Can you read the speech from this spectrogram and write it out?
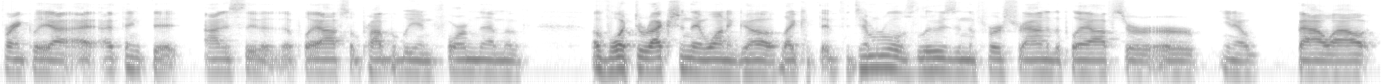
frankly, I, I- think that honestly that the playoffs will probably inform them of of what direction they want to go. Like if, if the Timberwolves lose in the first round of the playoffs or, or you know bow out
